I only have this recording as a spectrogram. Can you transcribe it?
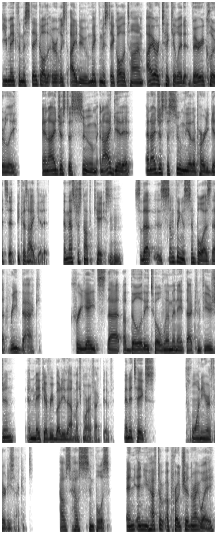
you make the mistake all the, or at least I do, make the mistake all the time. I articulate it very clearly and I just assume, and I get it, and I just assume the other party gets it because I get it. And that's just not the case. Mhm. So that is something as simple as that read back creates that ability to eliminate that confusion and make everybody that much more effective. And it takes 20 or 30 seconds. How, how simple is and and you have to approach it in the right way.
